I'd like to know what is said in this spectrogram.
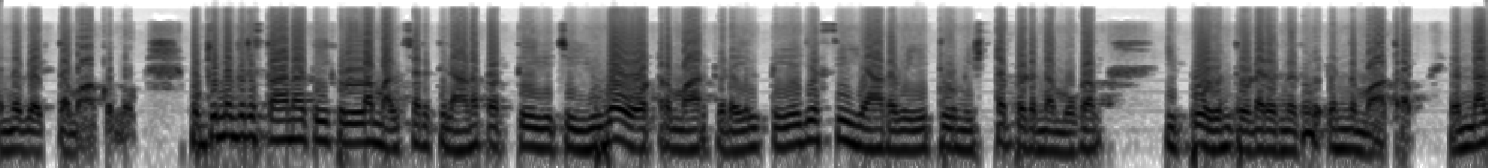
എന്ന് വ്യക്തമാക്കുന്നു. മുഖ്യമന്ത്രി സ്ഥാനാർത്ഥിക്കുള്ള മത്സരത്തിലാണ് പ്രത്യേകിച്ച് യുവ വോട്ടർമാർക്കിടയിൽ തേജസ്വി യാദവ് ഏറ്റവും ഇഷ്ടപ്പെടുന്ന മുഖം ഇപ്പോഴും തുടരുന്നത് എന്ന് മാത്രം. എന്നാൽ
